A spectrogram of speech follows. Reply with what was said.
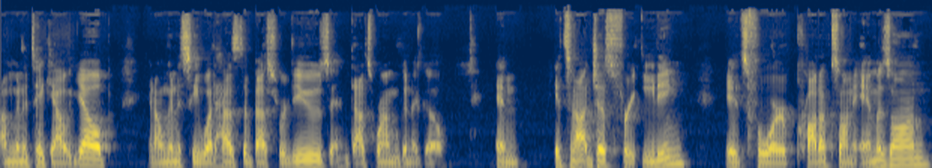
I'm going to take out Yelp and I'm going to see what has the best reviews, and that's where I'm going to go. And it's not just for eating, it's for products on Amazon.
